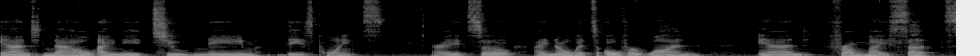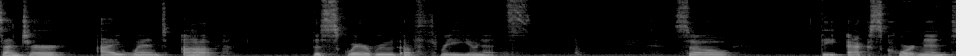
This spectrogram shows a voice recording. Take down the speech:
And now I need to name these points. All right, so I know it's over one, and from my center, I went up the square root of three units. So the x coordinate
